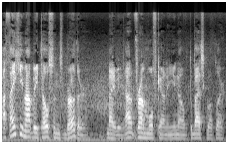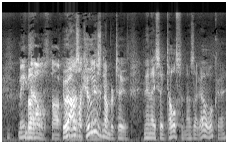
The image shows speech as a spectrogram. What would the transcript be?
I think he might be Tolson's brother, maybe. I'm from Wolf County, you know, the basketball player. Me and But- Kyle was talking. I was it like, "Who is number two? And then they said Tolson. I was like, oh, okay.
